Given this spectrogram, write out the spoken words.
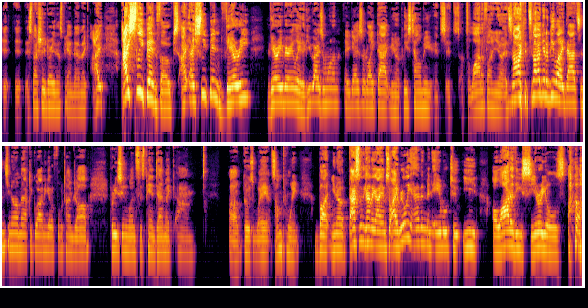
it, it, especially during this pandemic, I I sleep in, folks. I, I sleep in very very very late. If you guys want, you guys are like that, you know, please tell me. It's it's it's a lot of fun. You know, it's not it's not gonna be like that since you know I'm gonna have to go out and get a full time job pretty soon once this pandemic um uh, goes away at some point. But you know, that's the kind of guy I am. So I really haven't been able to eat a lot of these cereals uh,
